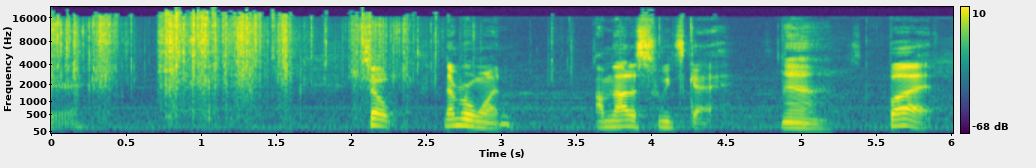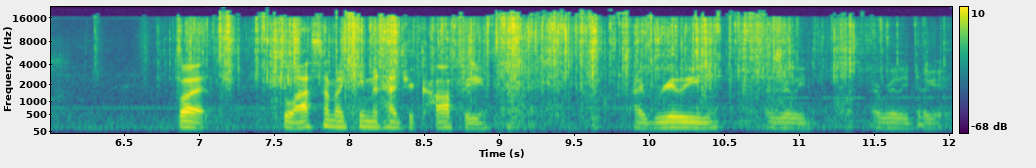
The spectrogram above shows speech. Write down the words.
here. So number one, I'm not a sweets guy, Yeah. but but the last time I came and had your coffee, I really, I really, I really dug it.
